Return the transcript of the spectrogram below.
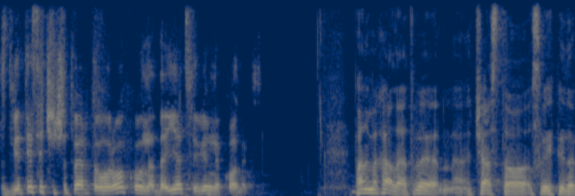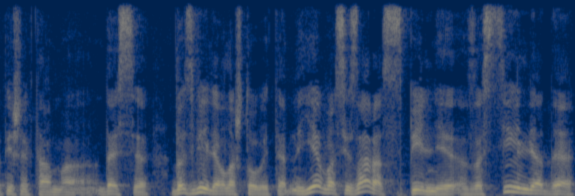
з 2004 року надає цивільний кодекс. Пане Михайле, от ви е, часто своїх підопічних там е, десь е, дозвілля влаштовуєте. Є у вас і зараз спільні застілля, де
